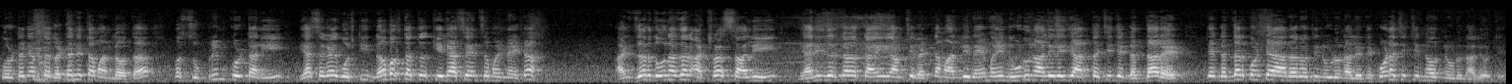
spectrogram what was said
कोर्टाने आमचा गटनेता मानला होता मग सुप्रीम कोर्टाने या सगळ्या गोष्टी न बघता केल्या असं यांचं म्हणणं आहे का? आणि जर दोन हजार अठरा साली यांनी जर का काही आमची घटना मानली नाही मग हे निवडून आलेले जे आत्ताचे जे गद्दार आहेत ते गद्दार कोणत्या आधारावरती निवडून आले होते? कोणाच्या चिन्हावर निवडून आले होते?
